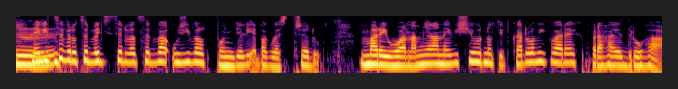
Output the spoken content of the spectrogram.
Mm. Nejvíce v roce 2022 užíval v pondělí a pak ve středu. Marihuana měla nejvyšší hodnoty v Karlových Varech, Praha je druhá.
